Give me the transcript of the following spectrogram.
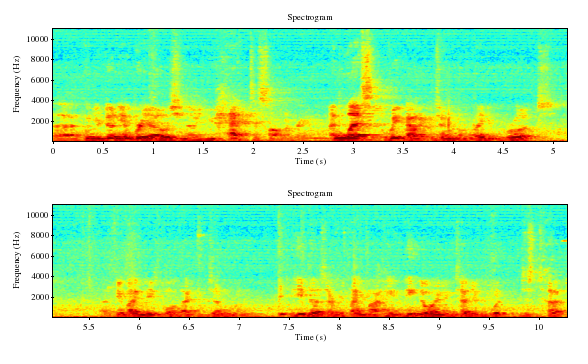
uh, when you're doing embryos, you know, you have to sonogram them. Unless, we got a gentleman, Reagan Brooks. If anybody needs one, that gentleman, he, he does everything by hand. He can go in and tell you what, just touch,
